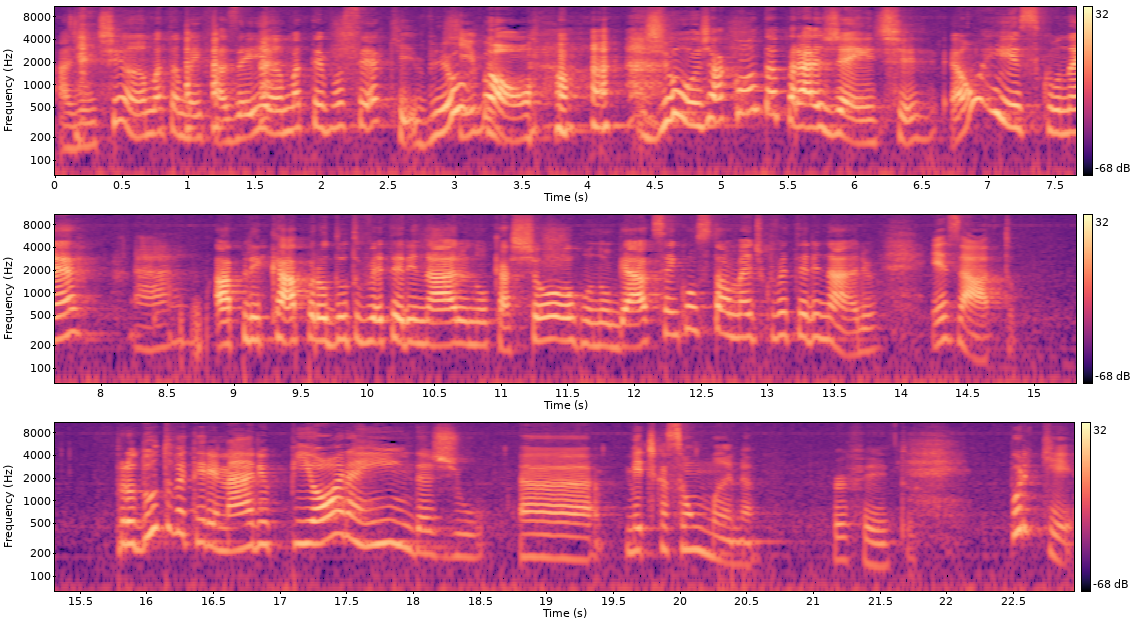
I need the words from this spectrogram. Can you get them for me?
A gente ama também fazer e ama ter você aqui, viu? Que bom! Ju, já conta pra gente. É um risco, né? Ah. Aplicar produto veterinário no cachorro, no gato, sem consultar o médico veterinário. Exato. Produto veterinário, pior ainda, Ju, uh, medicação humana. Perfeito. Por quê?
